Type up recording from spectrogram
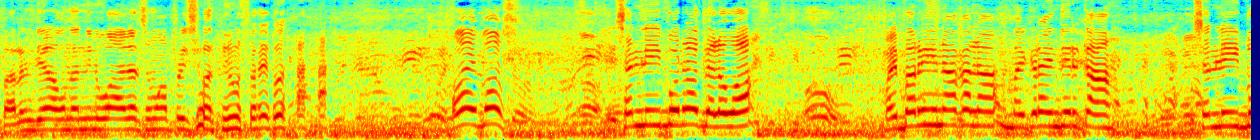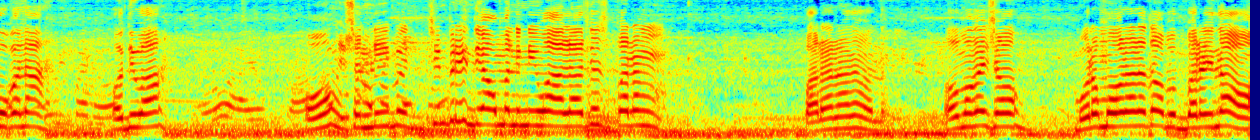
Parang hindi ako naniniwala sa mga presyon mo sa'yo. Hoy, boss! Isang libo na, dalawa. Oo. May barina ka na, may grinder ka. Isang libo ka na. O, di ba? O, isang libo. Siyempre, hindi ako maniniwala doon. Parang, para na naman. O, mga guys, o. Murang-mura na to, barina, o.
